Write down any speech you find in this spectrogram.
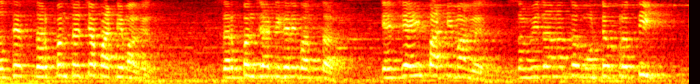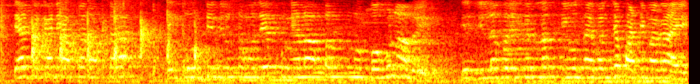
तसेच सरपंचाच्या पाठीमागं सरपंच या ठिकाणी बसतात त्याच्याही पाठीमागं संविधानाचं मोठं प्रतीक त्या ठिकाणी आपण आता एक दोन तीन दिवसामध्ये पुण्याला आपण बघून आलोय. ते जिल्हा परिषदला सीओ साहेबांच्या पाठीमागं आहे.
